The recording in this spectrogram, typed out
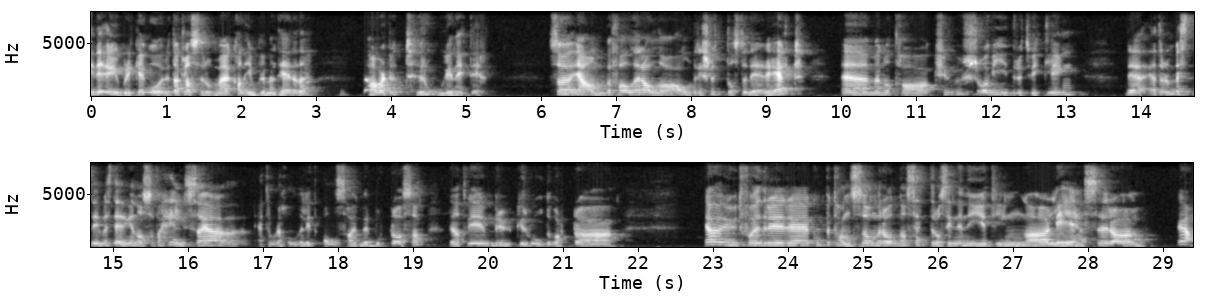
i det øyeblikket jeg går ut av klasserommet, kan implementere det. Det har vært utrolig nyttig. Så jeg anbefaler alle å aldri slutte å studere helt, eh, men å ta kurs og videreutvikling det, jeg tror den beste investeringen også for helsa jeg, jeg, tror det holder litt Alzheimer borte også. Det at vi bruker hodet vårt og ja, utfordrer eh, kompetanseområdene og setter oss inn i nye ting og leser og Ja.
